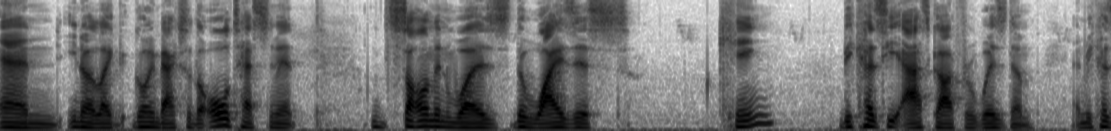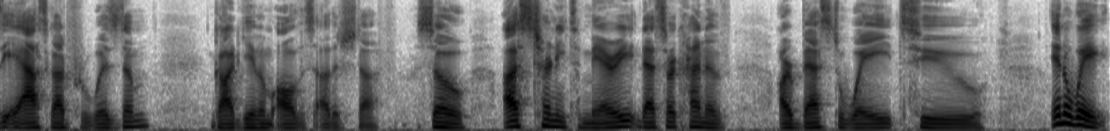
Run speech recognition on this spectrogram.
And, you know, like going back to the Old Testament, Solomon was the wisest king because he asked God for wisdom. And because he asked God for wisdom, God gave him all this other stuff. So us turning to Mary, that's our kind of our best way to, in a way,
